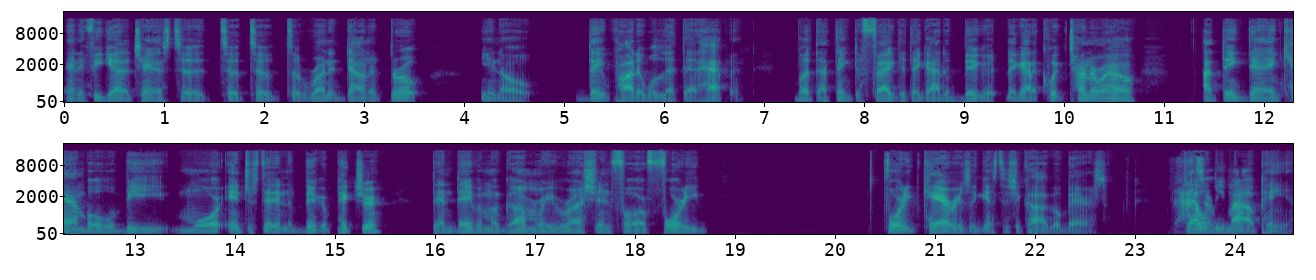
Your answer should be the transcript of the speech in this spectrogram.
And if he got a chance to to to to run it down their throat, you know, they probably will let that happen. But I think the fact that they got a bigger, they got a quick turnaround, I think Dan Campbell will be more interested in the bigger picture than David Montgomery rushing for 40, 40 carries against the Chicago Bears. That's that would a- be my opinion.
